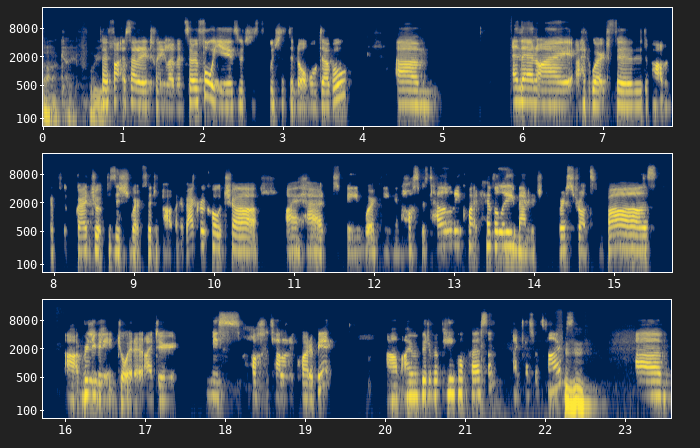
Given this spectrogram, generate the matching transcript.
Oh, okay, four years. So I started in 2011. So four years, which is which is the normal double. Um, and then I, I had worked for the Department of graduate position, worked for the Department of Agriculture. I had been working in hospitality quite heavily, managed restaurants and bars. Uh, really, really enjoyed it. I do miss hospitality quite a bit. Um, I'm a bit of a people person, I guess at times. Mm-hmm. Um,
